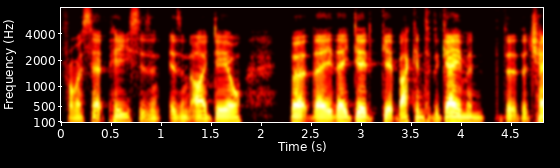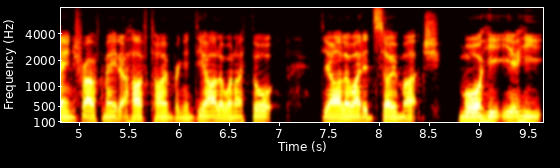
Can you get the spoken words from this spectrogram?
from a set piece isn't isn't ideal, but they, they did get back into the game and the the change Ralph made at half time, bringing Diallo, and I thought Diallo added so much more. He he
